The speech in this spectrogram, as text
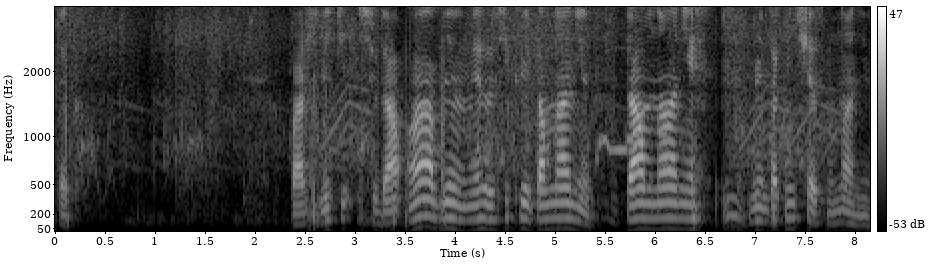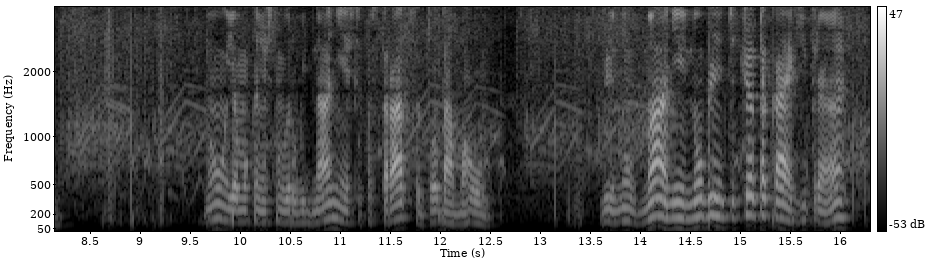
Так. Пошлите сюда. А, блин, меня засекли. Там Нани. Там Нани. Блин, так нечестно, Нани. Ну, я могу, конечно, вырубить Нани. Если постараться, то да, могу. Блин, ну, Нани, ну, блин, ты что такая хитрая, а?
